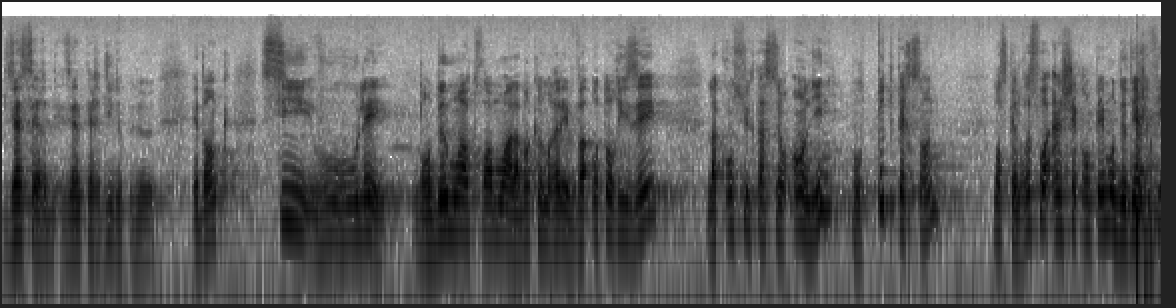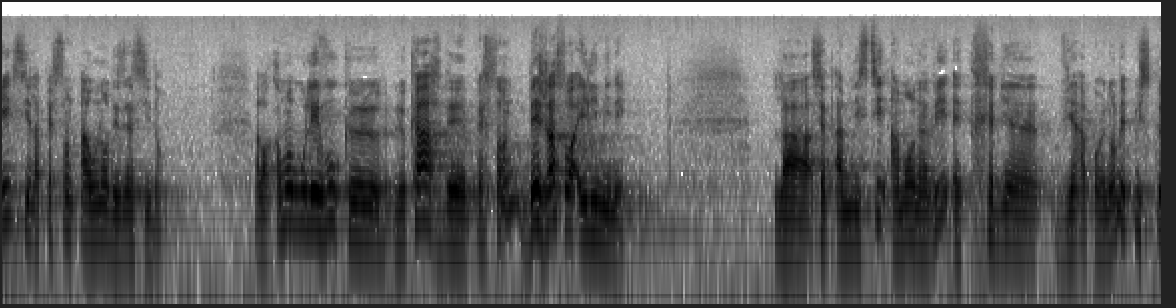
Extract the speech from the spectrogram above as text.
De, et donc, si vous voulez, dans deux mois, trois mois, la Banque de Maghreb va autoriser la consultation en ligne pour toute personne, lorsqu'elle reçoit un chèque en paiement, de vérifier si la personne a ou non des incidents. Alors, comment voulez-vous que le quart des personnes déjà soit éliminé cette amnistie, à mon avis, est très bien, vient à point nommé, puisque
